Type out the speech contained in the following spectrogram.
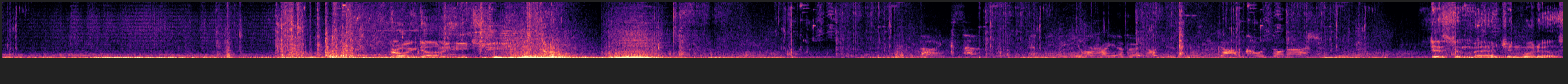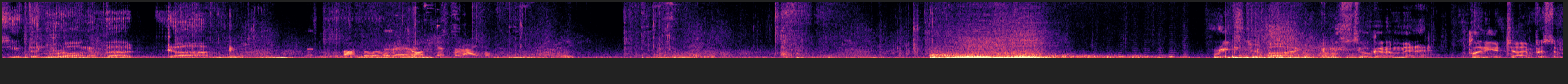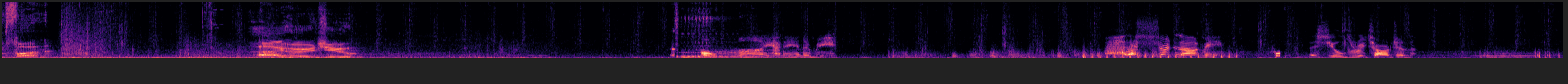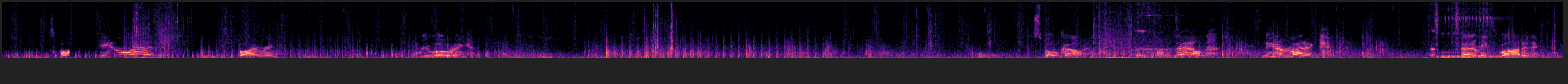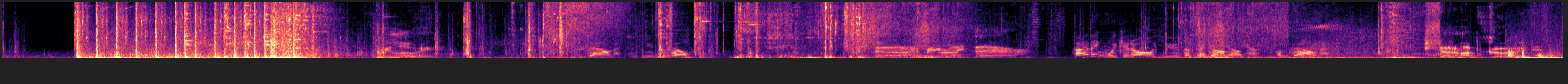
shields recharging. Spot eating lead! Firing. Reloading. Smoke out. I'm down! Need a medic! Enemy spotted. could all use a pickup. I'm down. Shut him up good.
